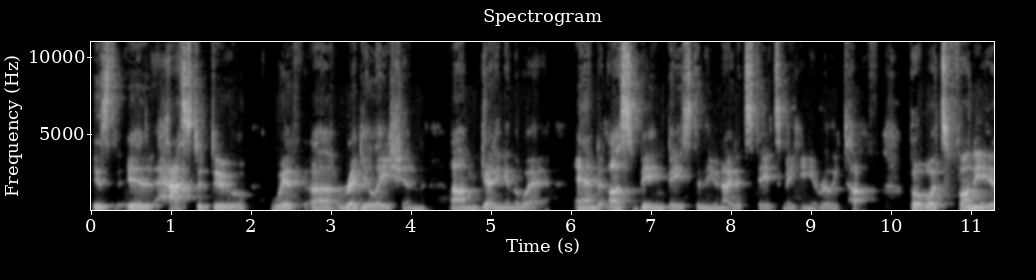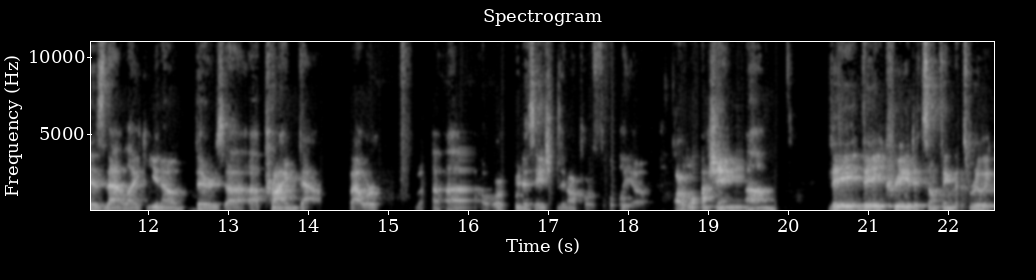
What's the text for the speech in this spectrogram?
is it has to do with uh, regulation um, getting in the way and us being based in the United States making it really tough. But what's funny is that like you know there's a, a Prime DAO. our uh, organizations in our portfolio are launching. Um, they they created something that's really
